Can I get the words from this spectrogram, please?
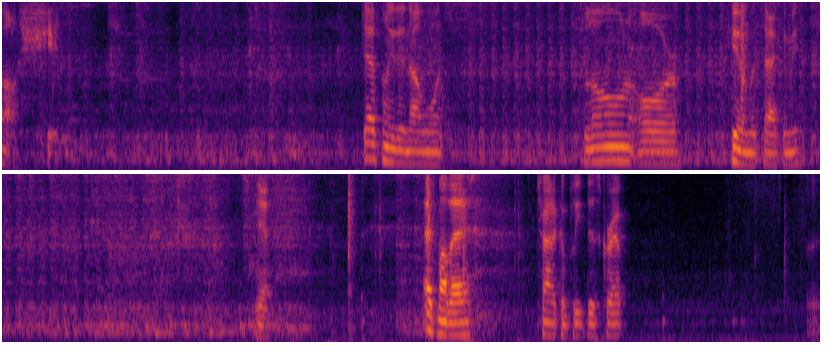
Oh shit. Definitely did not want Slone or him attacking me. Yeah. That's my bad. Trying to complete this crap. But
